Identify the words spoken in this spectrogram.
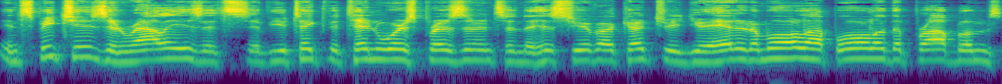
in speeches and rallies, it's if you take the 10 worst presidents in the history of our country and you added them all up, all of the problems,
